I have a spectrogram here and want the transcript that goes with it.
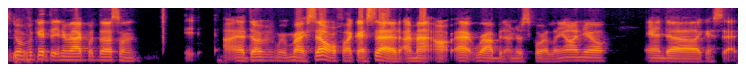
Don't forget to interact with us on I don't myself, like I said, I'm at at Robyn underscore Leano. And uh, like I said,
